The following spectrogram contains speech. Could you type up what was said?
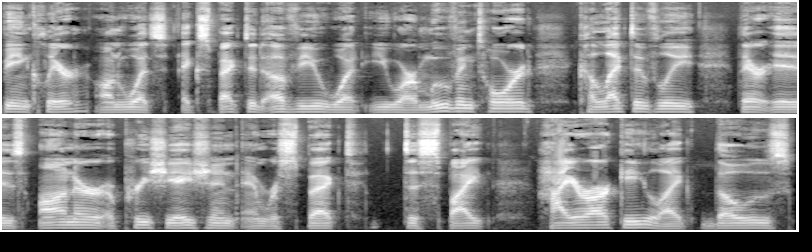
being clear on what's expected of you, what you are moving toward collectively. There is honor, appreciation, and respect despite hierarchy, like those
